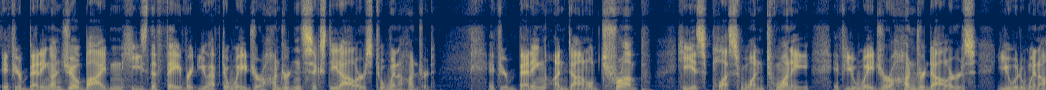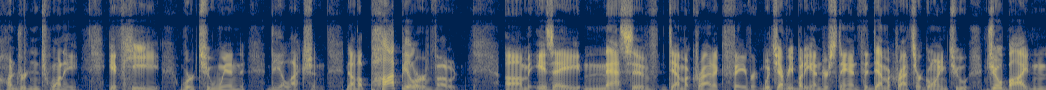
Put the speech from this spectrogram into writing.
If you're betting on Joe Biden, he's the favorite. You have to wager $160 to win 100. If you're betting on Donald Trump, he is plus 120. If you wager $100, you would win 120 if he were to win the election. Now, the popular vote um, is a massive Democratic favorite, which everybody understands. The Democrats are going to, Joe Biden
